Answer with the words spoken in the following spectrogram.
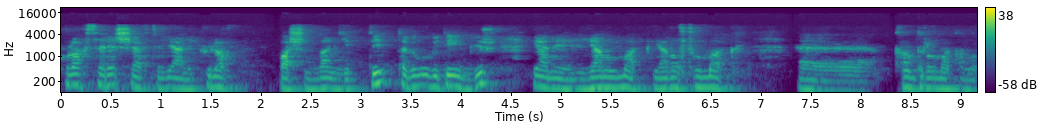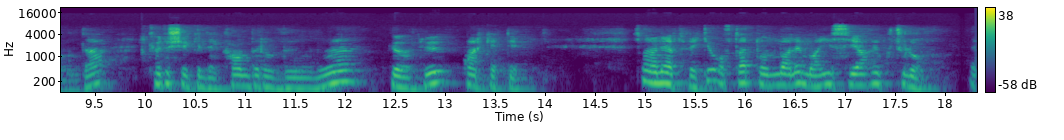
kulak sereşrefti yani külah başından gitti. Tabi bu bir deyimdir. Yani yanılmak, yanıltılmak, e, kandırılmak anlamında. Kötü şekilde kandırıldığını gördü, fark etti. Sonra ne yaptı peki? Oftat donbale mayı siyahı kuçulu. E,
